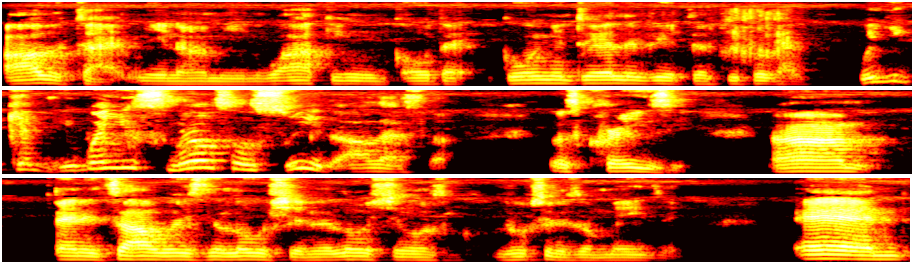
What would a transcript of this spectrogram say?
all the time. You know, I mean, walking, out that, going into elevators, people like, when you get, when you smell so sweet, all that stuff. It was crazy. Um, and it's always the lotion. The lotion was lotion is amazing. And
